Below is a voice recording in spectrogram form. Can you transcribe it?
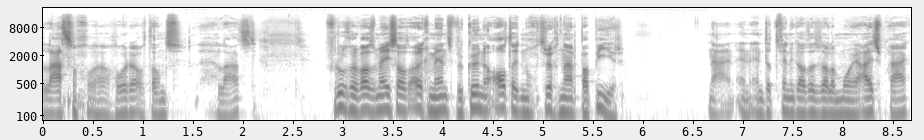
laatst nog hoorden, althans laatst. Vroeger was meestal het argument, we kunnen altijd nog terug naar papier. Nou, en, en dat vind ik altijd wel een mooie uitspraak.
